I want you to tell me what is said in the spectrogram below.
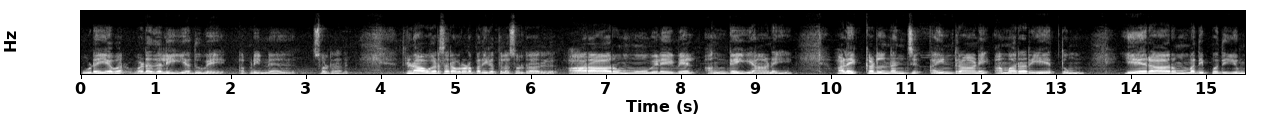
உடையவர் வடதலி எதுவே அப்படின்னு சொல்கிறாரு திருநாவுக்கரசர் அவரோட பதிகத்தில் சொல்கிறாரு ஆறாரும் மூவிளைவேல் அங்கை யானை அலைக்கடல் நஞ்சு ஐன்றானை அமரர் ஏத்தும் ஏறாரும் மதிப்பொதியும்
